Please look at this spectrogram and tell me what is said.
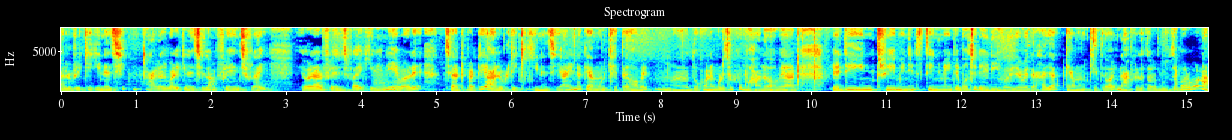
আলু টিকি কিনেছি। আগের বারে কিনেছিলাম ফ্রেঞ্চ ফ্রাই এবার আর ফ্রেঞ্চ ফ্রাই কিনিনি, এবারে চটপটি আলু টিকি কিনেছি। জানি না কেমন খেতে হবে। দোকানে বলেছে খুব ভালো হবে আর রেডি ইন থ্রি মিনিটস তিন মিনিটে বলছে রেডি হয়ে যাবে। দেখা যাক কেমন খেতে হয়। না খেলে তো আর বুঝতে পারব না।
